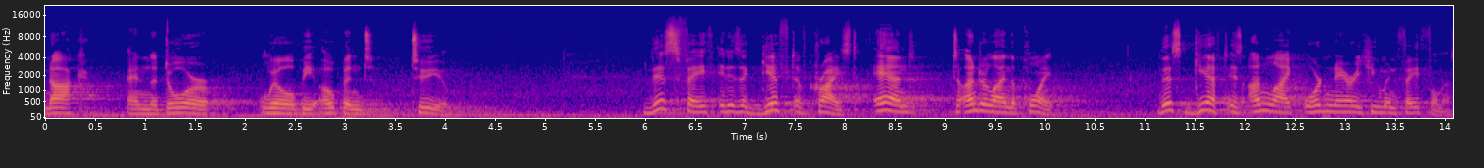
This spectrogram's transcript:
knock and the door will be opened to you. This faith, it is a gift of Christ. And to underline the point, this gift is unlike ordinary human faithfulness.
